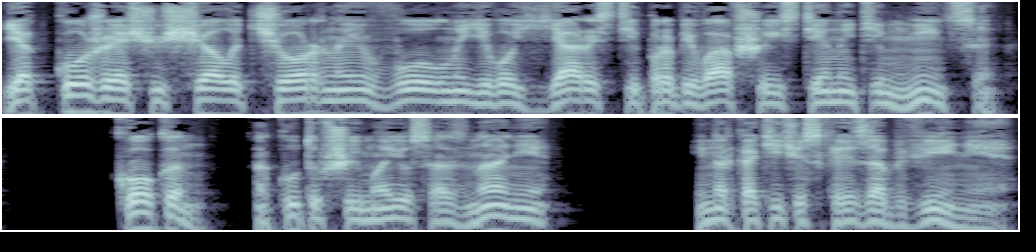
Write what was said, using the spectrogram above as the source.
Я кожей ощущала черные волны его ярости, пробивавшие стены темницы. Кокон, окутавший мое сознание, и наркотическое забвение.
